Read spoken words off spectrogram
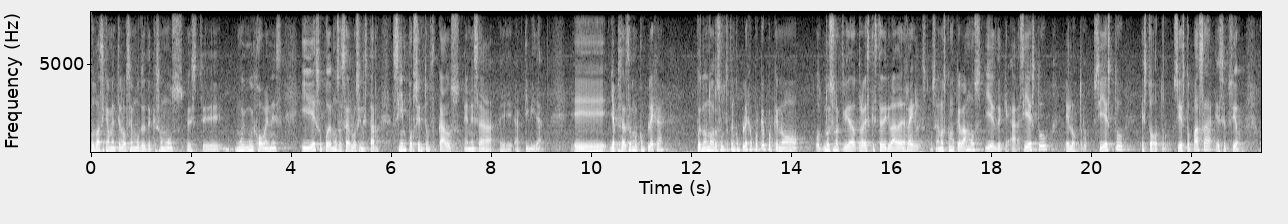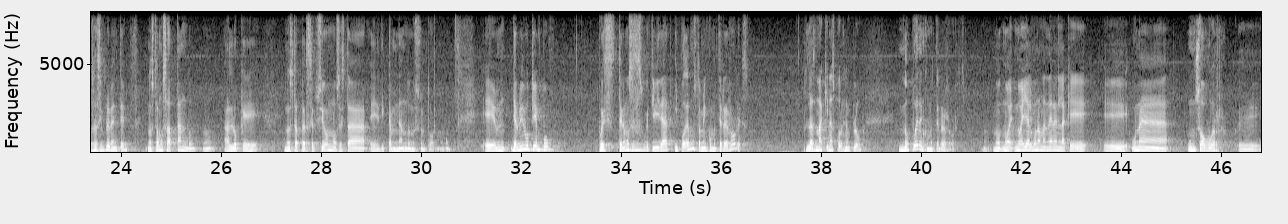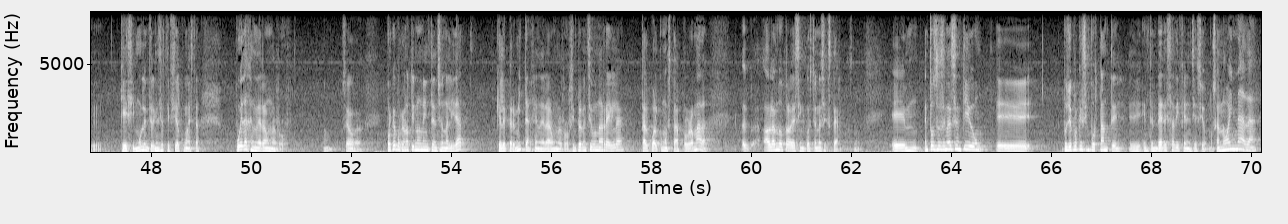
pues básicamente lo hacemos desde que somos este, muy, muy jóvenes y eso, podemos hacerlo sin estar 100% enfocados en esa eh, actividad. Eh, y a pesar de ser muy compleja, pues no nos resulta tan compleja. ¿Por qué? Porque no, no es una actividad otra vez que esté derivada de reglas. O sea, no es como que vamos y es de que, ah, si esto, el otro. Si esto, esto otro. Si esto pasa, excepción. O sea, simplemente nos estamos adaptando a lo que nuestra percepción nos está eh, dictaminando nuestro entorno. Em, y al mismo tiempo, pues tenemos esa subjetividad y podemos también cometer errores. Las máquinas, por ejemplo, no pueden cometer errores. No, hay, alguna manera en la que eh, una, un software eh, que simula inteligencia artificial como esta pueda generar un error. O sea, ¿Por qué? Porque no tiene una intencionalidad que le permitan generar un error. Simplemente sigue una regla tal cual como está programada. Eh, hablando otra vez sin cuestiones externas. Em, entonces, en ese sentido, eh, pues yo creo que es importante eh, entender esa diferenciación. O sea, no hay nada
